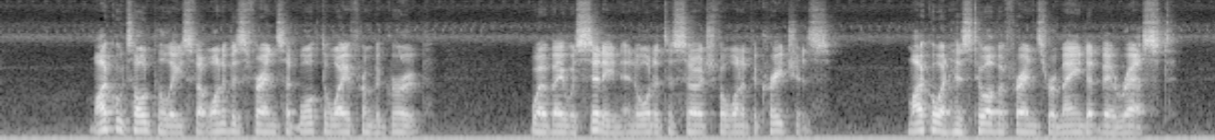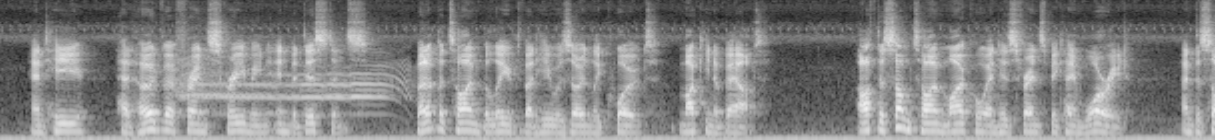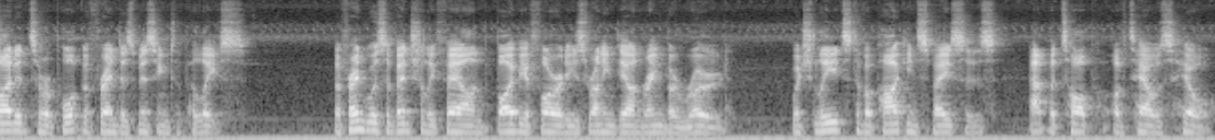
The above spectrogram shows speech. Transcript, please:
Michael told police that one of his friends had walked away from the group where they were sitting in order to search for one of the creatures. Michael and his two other friends remained at their rest, and he had heard their friend screaming in the distance, but at the time believed that he was only, quote, mucking about. After some time, Michael and his friends became worried and decided to report the friend as missing to police. The friend was eventually found by the authorities running down Rainbow Road, which leads to the parking spaces at the top of Towers Hill.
